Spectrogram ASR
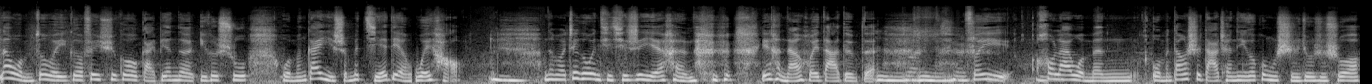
那我们作为一个非虚构改编的一个书，我们该以什么节点为好？嗯，那么这个问题其实也很 也很难回答，对不对？嗯，所以后来我们我们当时达成的一个共识就是说，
